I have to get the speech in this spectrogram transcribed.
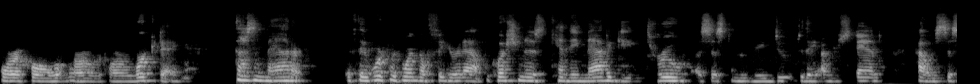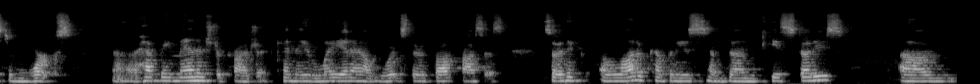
Oracle or, or Workday. Doesn't matter if they work with one, they'll figure it out. The question is, can they navigate through a system? Do they do, do they understand how a system works? Uh, have they managed a project? Can they lay it out? What's their thought process? So I think a lot of companies have done case studies. Um,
